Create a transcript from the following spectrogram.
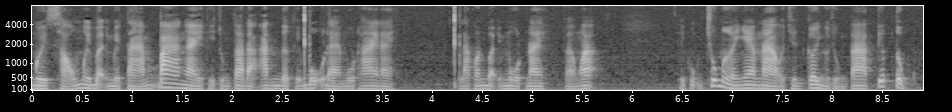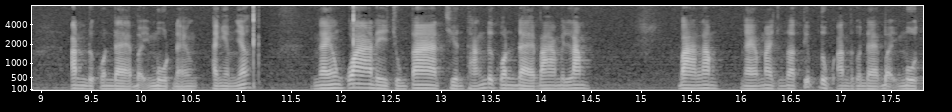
16 17 18 3 ngày thì chúng ta đã ăn được cái bộ đài 12 này là con 71 này, phải không ạ? Thì cũng chúc mừng anh em nào ở trên kênh của chúng ta tiếp tục ăn được con đề 71 này, anh em nhé. Ngày hôm qua thì chúng ta chiến thắng được con đề 35 35 ngày hôm nay chúng ta tiếp tục ăn được con đề 71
